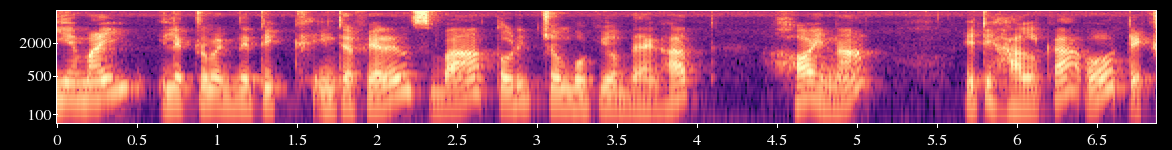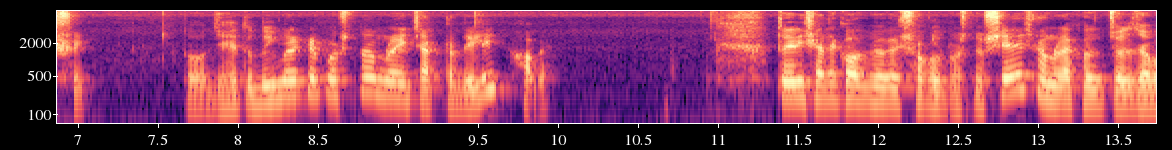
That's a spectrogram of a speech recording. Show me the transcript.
ইএমআই ইলেকট্রোম্যাগনেটিক ইন্টারফিয়ারেন্স বা তড়িৎ চৌম্বকীয় ব্যাঘাত হয় না। এটি হালকা ও টেকসই। তো যেহেতু দুই মার্কের প্রশ্ন, আমরা এই চারটা দিলেই হবে। তো এরই সাথে ক বিভাগের সকল প্রশ্ন শেষ। আমরা এখন চলে যাব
